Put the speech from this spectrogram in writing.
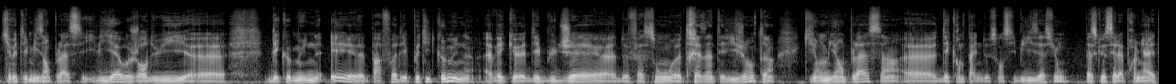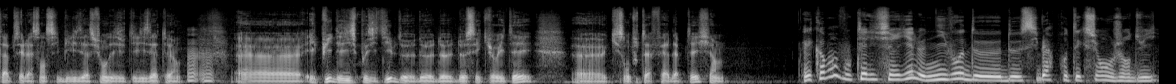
qui ont été mises en place. Il y a aujourd'hui des communes et parfois des petites communes avec des budgets de façon très intelligente qui ont mis en place des campagnes de sensibilisation, parce que c'est la première étape, c'est la sensibilisation des utilisateurs. Mm, mm. et puis des dispositifs de, de sécurité qui sont tout à fait adaptés. Et comment vous qualifieriez le niveau de, de cyberprotection aujourd'hui?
